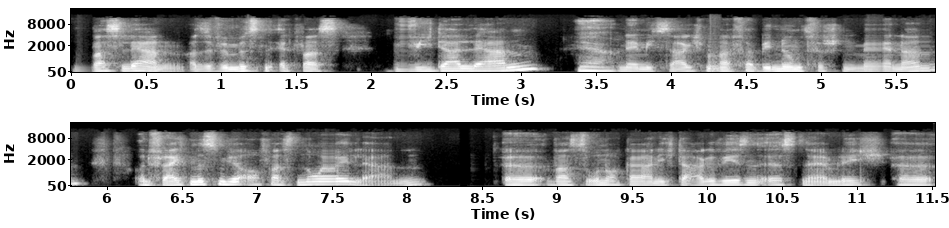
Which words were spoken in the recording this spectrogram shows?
was lernen. Also wir müssen etwas wieder lernen, Ja. nämlich, sage ich mal, Verbindung zwischen Männern. Und vielleicht müssen wir auch was neu lernen, äh, was so noch gar nicht da gewesen ist, nämlich äh,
